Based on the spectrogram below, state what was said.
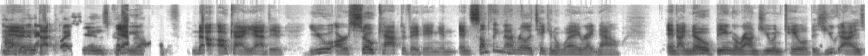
pop Man, in and that, ask questions, cut yeah. me off. No, okay, yeah, dude. You are so captivating and and something that I'm really taking away right now. And I know being around you and Caleb is you guys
